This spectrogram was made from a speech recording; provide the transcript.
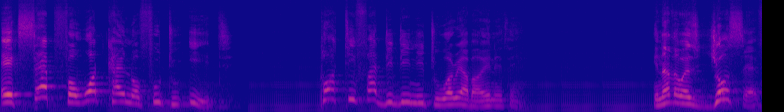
Except for what kind of food to eat, Potiphar didn't need to worry about anything. In other words, Joseph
